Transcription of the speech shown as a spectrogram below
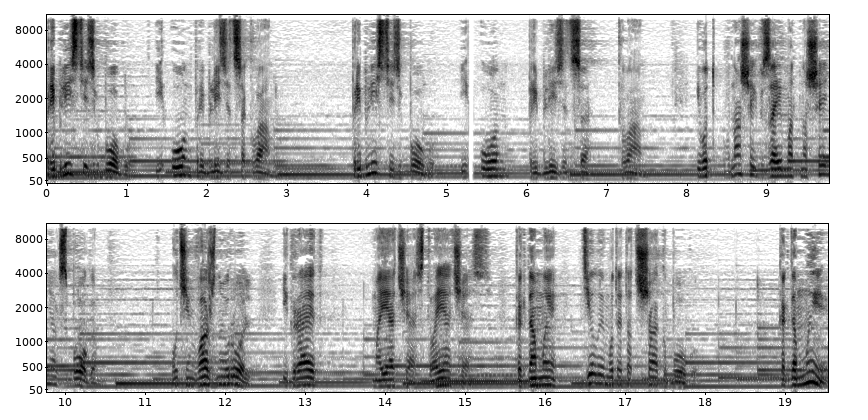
«Приблизьтесь к Богу, и Он приблизится к вам. Приблизьтесь к Богу, и Он приблизится к вам». И вот в наших взаимоотношениях с Богом очень важную роль играет моя часть, твоя часть. Когда мы делаем вот этот шаг к Богу, когда мы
